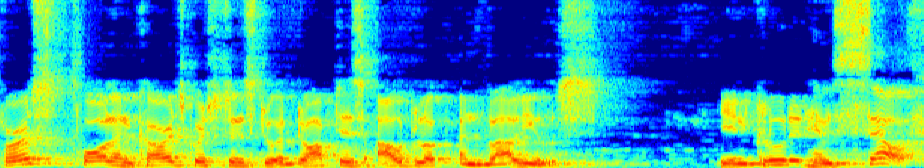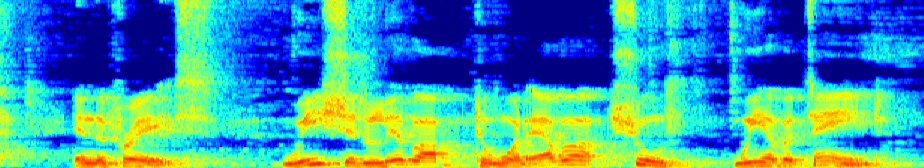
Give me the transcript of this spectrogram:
First, Paul encouraged Christians to adopt his outlook and values. He included himself in the phrase, we should live up to whatever truth we have attained.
